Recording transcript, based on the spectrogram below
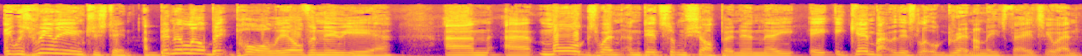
it was really interesting. I've been a little bit poorly over New Year, and uh, Morgs went and did some shopping, and he he came back with this little grin on his face. He went,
